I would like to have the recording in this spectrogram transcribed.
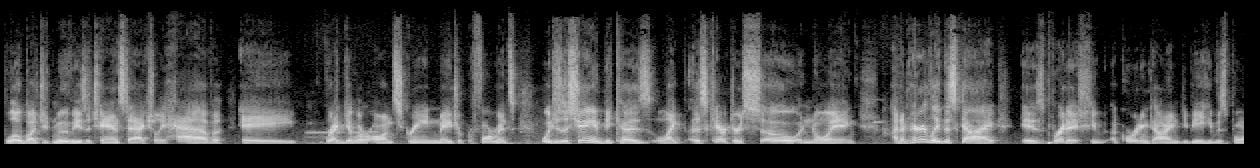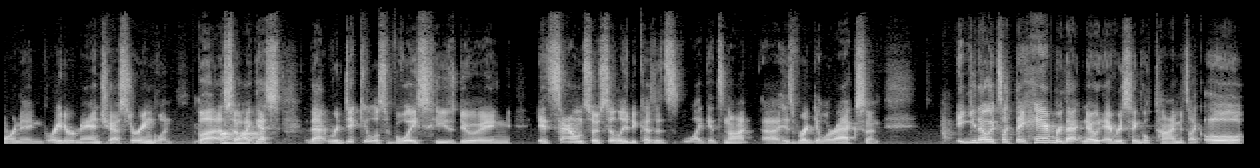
low budget movies a chance to actually have a regular on-screen major performance which is a shame because like this character is so annoying and apparently this guy is british he, according to imdb he was born in greater manchester england but so i guess that ridiculous voice he's doing it sounds so silly because it's like it's not uh, his regular accent you know, it's like they hammer that note every single time. It's like, oh,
